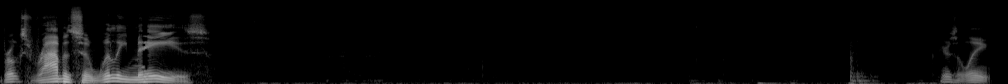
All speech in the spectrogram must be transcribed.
Brooks Robinson, Willie Mays. Here's a link.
